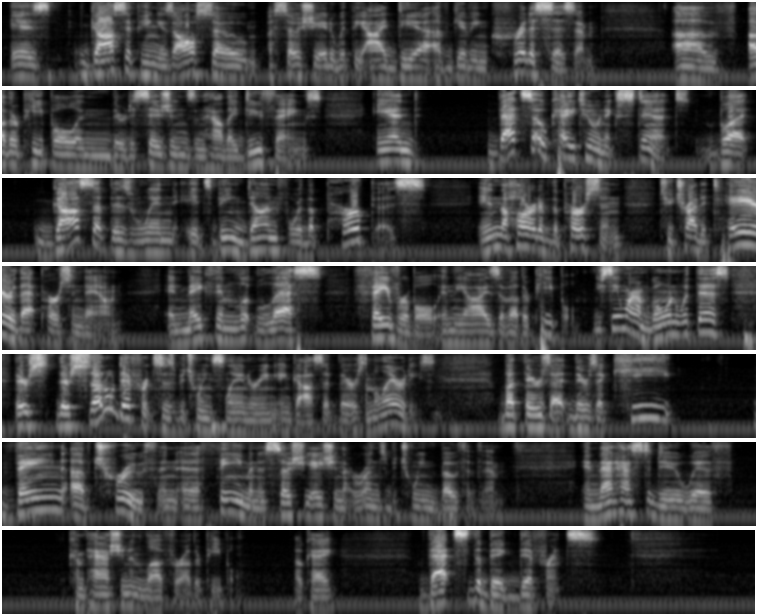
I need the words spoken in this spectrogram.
is gossiping is also associated with the idea of giving criticism of other people and their decisions and how they do things. And that's okay to an extent, but gossip is when it's being done for the purpose in the heart of the person to try to tear that person down and make them look less favorable in the eyes of other people. You see where I'm going with this? There's there's subtle differences between slandering and gossip. There are similarities. But there's a there's a key vein of truth and, and a theme and association that runs between both of them. And that has to do with compassion and love for other people. Okay? That's the big difference.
